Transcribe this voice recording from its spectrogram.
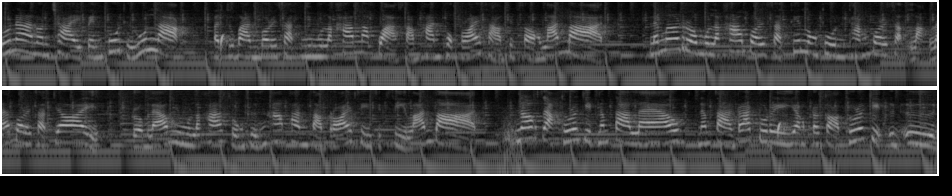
รุณานนท์ชัยเป็นผู้ถือหุ้นหลัก ปัจจุบันบริษัทมีมูลค่ามากกว่า 3,632 ล้านบาท และเมื่อรวมมูลค่าบริษัทที่ลงทุนทั้งบริษัทหลักและบริษัทย่อย รวมแล้วมีมูลค่าสูงถึง 5,344 ล้านบาท นอกจากธุรกิจน้ำตาลแล้ว น้ำตาลราชบุรียังประกอบธุรกิจอื่น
